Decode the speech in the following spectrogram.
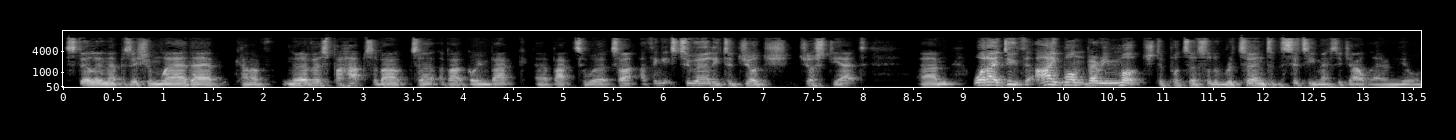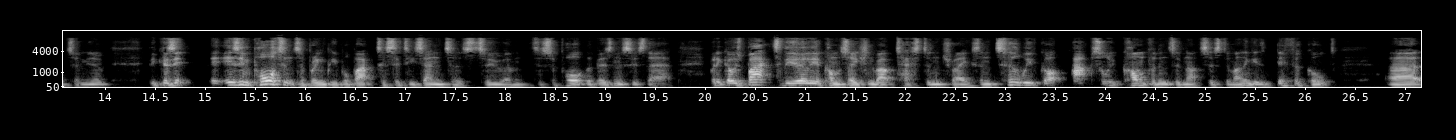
still in their position where they're kind of nervous, perhaps about uh, about going back uh, back to work. So I, I, think it's too early to judge just yet. Um, what I do, th- I want very much to put a sort of return to the city message out there in the autumn. You know, because it it is important to bring people back to city centres to um, to support the businesses there. But it goes back to the earlier conversation about test and trace. Until we've got absolute confidence in that system, I think it's difficult uh,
